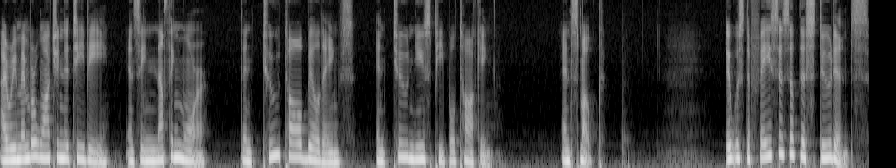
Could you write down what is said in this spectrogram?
I remember watching the TV and seeing nothing more than two tall buildings and two news people talking and smoke. It was the faces of the students,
